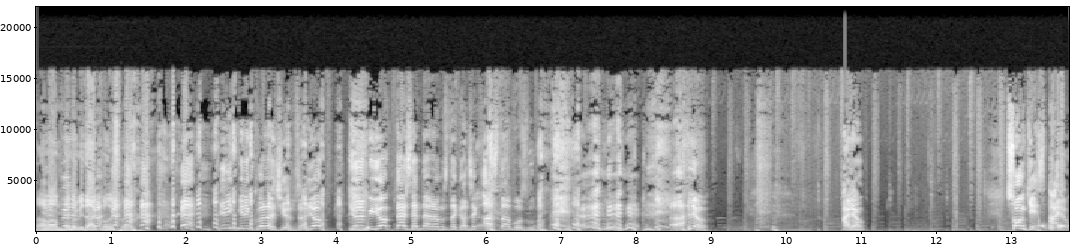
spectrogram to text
Tamam bunu bir daha konuşmayalım. minik minik konu açıyorum sana. Yok diyorum ki yok dersen de aramızda kalacak. Asla bozulmam. Alo. Alo. Son kez. Alo.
